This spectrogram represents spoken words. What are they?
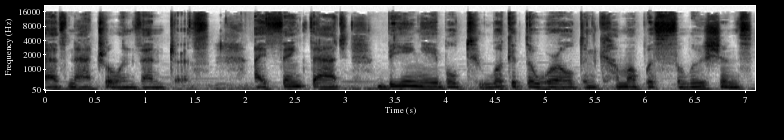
as natural inventors. I think that being able to look at the world and come up with solutions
